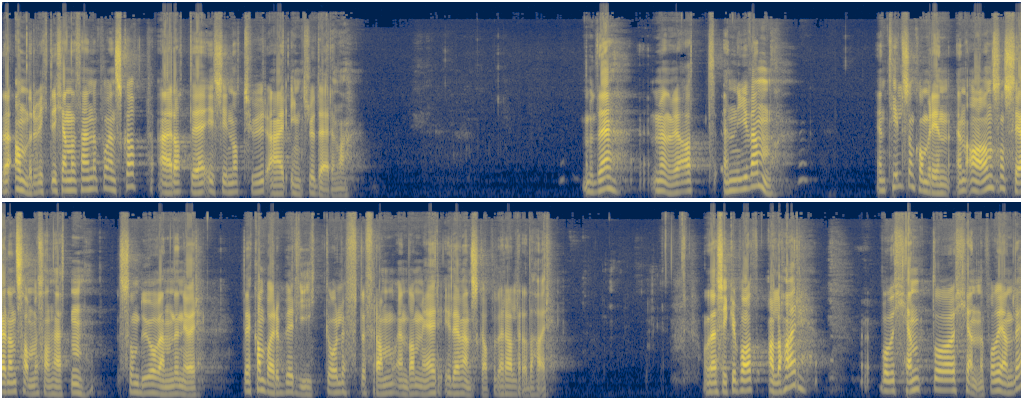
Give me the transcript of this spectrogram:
Det andre viktige kjennetegnet på vennskap er at det i sin natur er inkluderende. Med det mener vi at en ny venn en til som kommer inn, en annen som ser den samme sannheten som du og vennen din gjør. Det kan bare berike og løfte fram enda mer i det vennskapet dere allerede har. Og det er jeg sikker på at alle har, både kjent og kjenner på det jevnlig,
